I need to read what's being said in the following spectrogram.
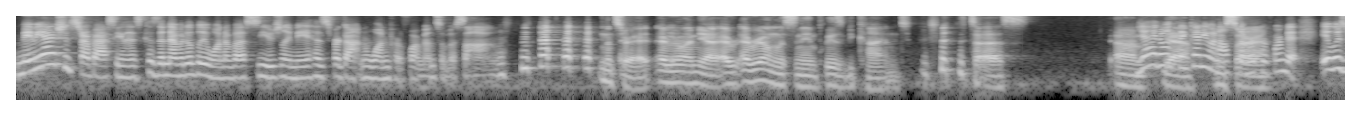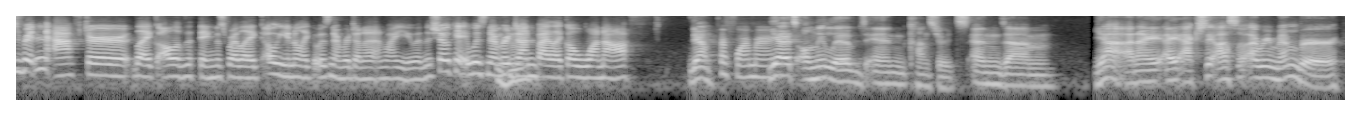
Maybe I should stop asking this because inevitably one of us, usually me, has forgotten one performance of a song. That's right. Everyone, yeah, ev- everyone listening, please be kind to us. Um, yeah, I don't think anyone I'm else sorry. ever performed it. It was written after like all of the things where like, oh, you know, like it was never done at NYU in the showcase. It was never Mhm. done by like a one-off Yeah. performer. Yeah, it's only lived in concerts, and um, yeah, and I, I actually also I remember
